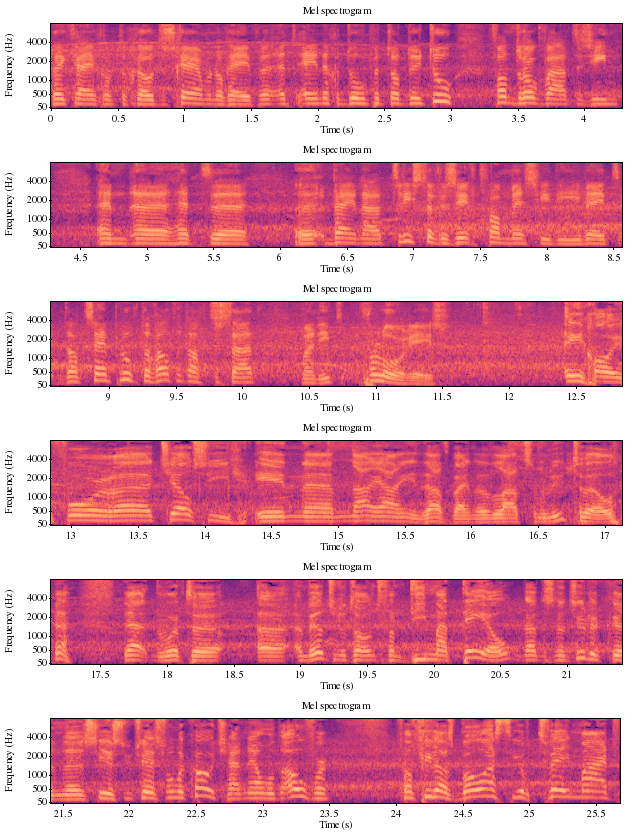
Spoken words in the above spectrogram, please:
Wij krijgen op de grote schermen nog even het enige doelpunt tot nu toe van Drogba te zien. En uh, het uh, bijna trieste gezicht van Messi die weet dat zijn ploeg nog altijd achter staat. Maar niet verloren is. Ingooi voor Chelsea in, nou ja, inderdaad bijna de laatste minuut. Terwijl, ja, wordt een beeldje getoond van Di Matteo. Dat is natuurlijk een zeer succesvolle coach. Hij nam het over van Vilas Boas, die op 2 maart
